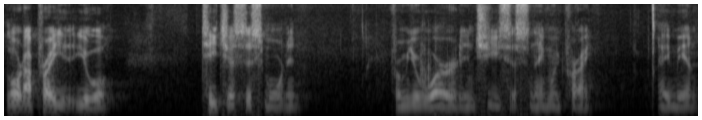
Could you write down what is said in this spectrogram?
Lord, I pray that you will teach us this morning from your word. In Jesus' name we pray. Amen.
